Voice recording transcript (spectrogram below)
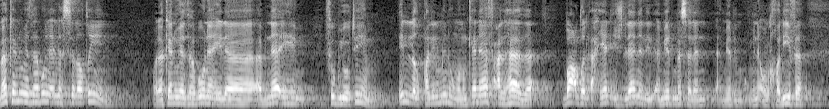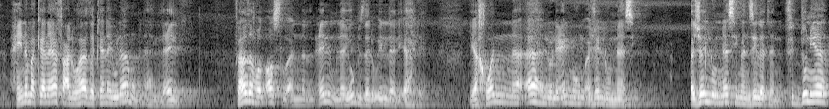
ما كانوا يذهبون إلى السلاطين ولا كانوا يذهبون إلى أبنائهم في بيوتهم إلا القليل منهم ومن كان يفعل هذا بعض الأحيان إجلالا للأمير مثلا الأمير المؤمنين أو الخليفة حينما كان يفعل هذا كان يلام من أهل العلم. فهذا هو الأصل أن العلم لا يبذل إلا لأهله. يا أخوانا أهل العلم هم أجل الناس. أجل الناس منزلة في الدنيا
